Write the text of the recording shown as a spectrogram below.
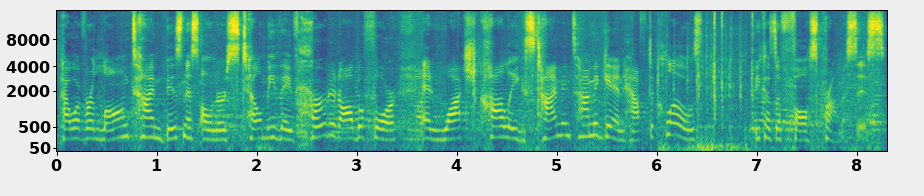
However, longtime business owners tell me they've heard it all before and watched colleagues time and time again have to close because of false promises.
